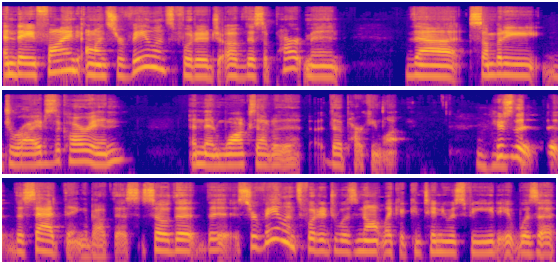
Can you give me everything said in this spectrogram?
and they find on surveillance footage of this apartment that somebody drives the car in and then walks out of the the parking lot. Mhm. Here's the, the the sad thing about this. So the the surveillance footage was not like a continuous feed. It was a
